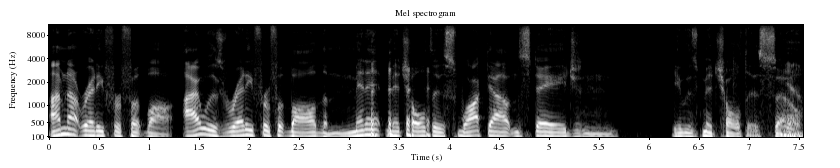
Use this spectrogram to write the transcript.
I'm not ready for football. I was ready for football the minute Mitch Holthus walked out on stage and he was Mitch Holthus. So Yeah.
